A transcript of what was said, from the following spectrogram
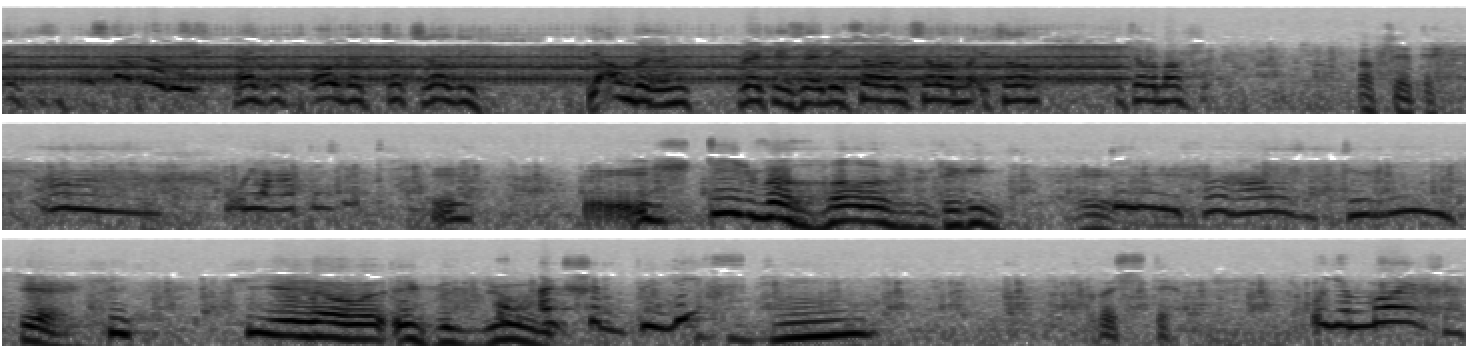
Wat is dat nou weer? Ja, dat zal die, die andere wekker zijn. Ik zal hem, ik zal hem, ik zal hem, ik zal hem af, afzetten. Oh, hoe laat is het? Het is tien voor half drie. Tien voor half drie. Ja, zie, je nou wat ik bedoel? Oh, alsjeblieft. Rusten. Goedemorgen.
